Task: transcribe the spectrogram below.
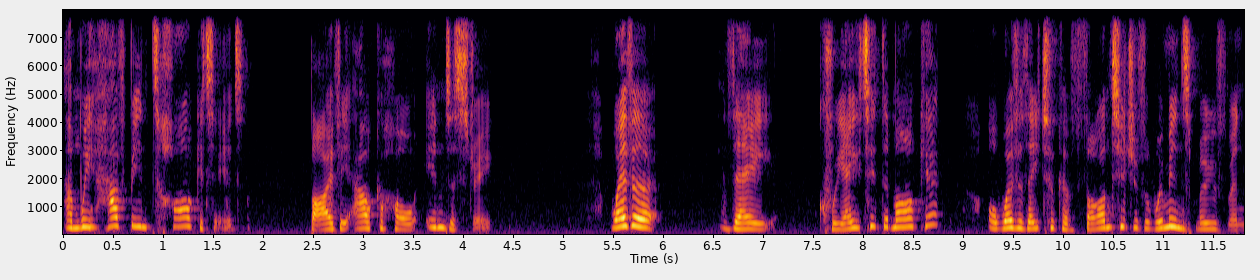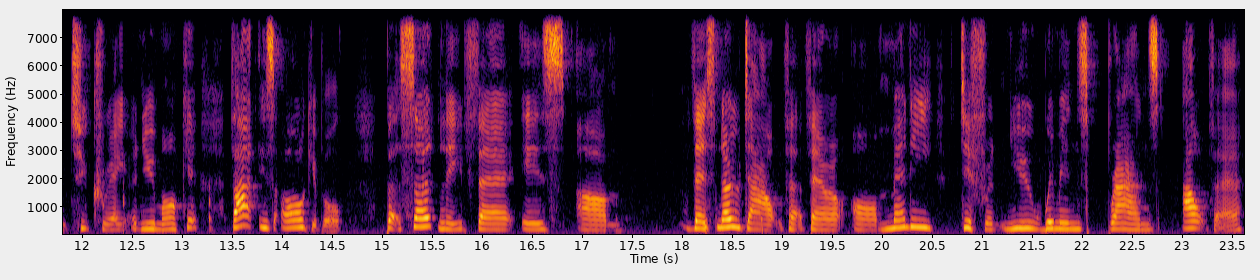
And we have been targeted by the alcohol industry. Whether they created the market or whether they took advantage of the women's movement to create a new market, that is arguable. But certainly there is um, there's no doubt that there are many different new women's brands out there,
